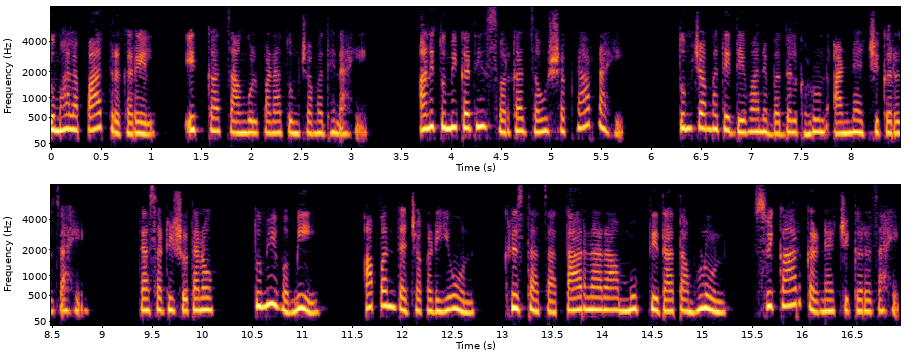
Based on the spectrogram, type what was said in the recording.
तुम्हाला पात्र करेल इतका चांगुलपणा तुमच्यामध्ये नाही. आणि तुम्ही कधी स्वर्गात जाऊ शकणार नाही. तुमच्यामध्ये देवाने बदल घडून आणण्याची गरज आहे. त्यासाठी श्रोत्यानो तुम्ही व मी आपण त्याच्याकडे येऊन ख्रिस्ताचा तारणारा मुक्तिदाता म्हणून स्वीकार करण्याची गरज आहे.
